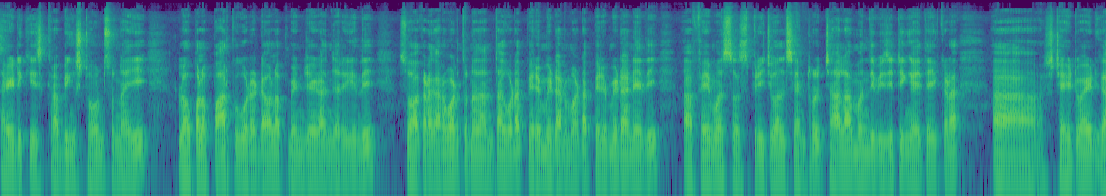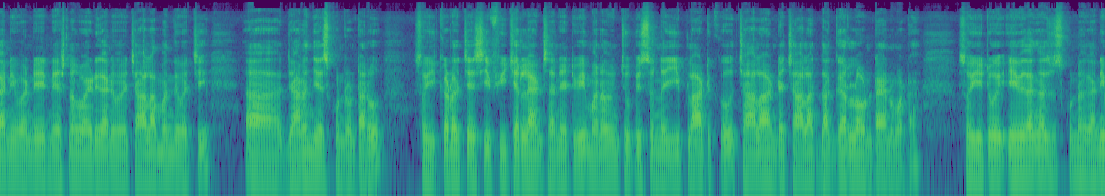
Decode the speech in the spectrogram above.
సైడ్కి స్క్రబ్బింగ్ స్టోన్స్ ఉన్నాయి. లోపల పార్క్ కూడా డెవలప్మెంట్ చేయడం జరిగింది. సో అక్కడ కనబడుతున్నదంతా కూడా పిరమిడ్ అనమాట పిరమిడ్ అనేది ఫేమస్ స్పిరిచువల్ సెంటర్. చాలామంది విజిటింగ్ అయితే ఇక్కడ స్టేట్ వైడ్ కానివ్వండి నేషనల్ వైడ్ కానివ్వండి చాలామంది వచ్చి ధ్యానం చేసుకుంటుంటారు. సో ఇక్కడ వచ్చేసి ఫ్యూచర్ ల్యాండ్స్ అనేటివి మనం చూపిస్తున్న ఈ ప్లాట్కు చాలా అంటే చాలా దగ్గరలో ఉంటాయన్నమాట. సో ఇటు ఏ విధంగా చూసుకున్నా కానీ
